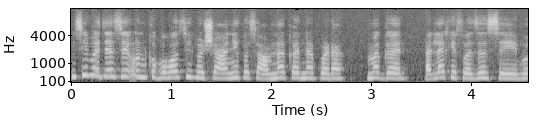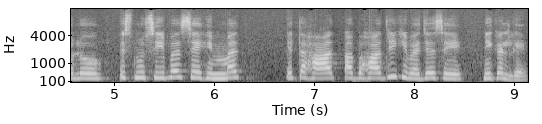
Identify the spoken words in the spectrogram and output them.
इसी वजह से उनको बहुत सी परेशानी का सामना करना पड़ा, मगर अल्लाह के फजल से वो लोग इस मुसीबत से हिम्मत इतिहाद और बहादुरी की वजह से निकल गए।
